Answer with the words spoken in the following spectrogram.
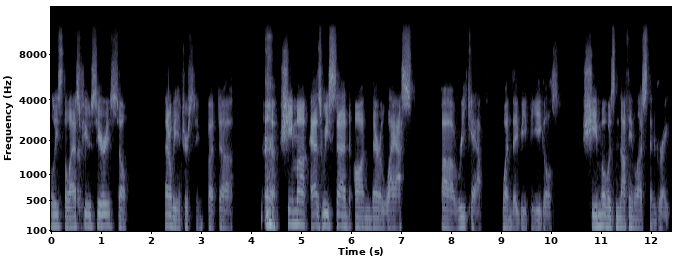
at least the last few series. So that'll be interesting. But uh, Shima, as we said on their last uh, recap when they beat the Eagles, Shima was nothing less than great.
